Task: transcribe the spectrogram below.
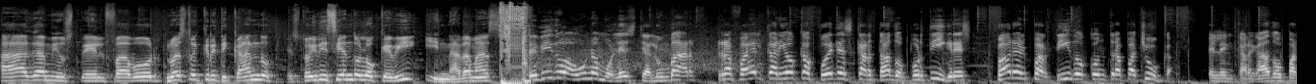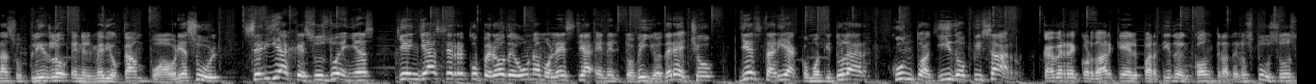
Hágame usted el favor. No estoy criticando, estoy diciendo lo que vi y nada más. Debido a una molestia lumbar, Rafael Carioca fue descartado por Tigres para el partido contra Pachuca. El encargado para suplirlo en el medio campo Azul sería Jesús Dueñas, quien ya se recuperó de una molestia en el tobillo derecho y estaría como titular junto a Guido Pizarro. Cabe recordar que el partido en contra de los Tuzos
